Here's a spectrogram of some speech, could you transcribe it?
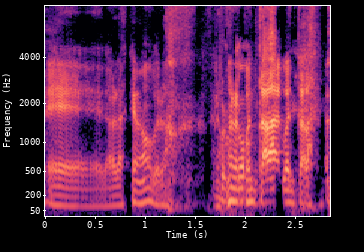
Eh, la verdad es que no, pero, bueno, cuéntala, cuéntala.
